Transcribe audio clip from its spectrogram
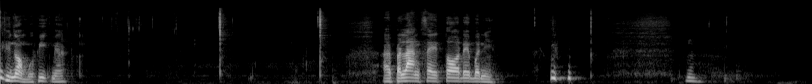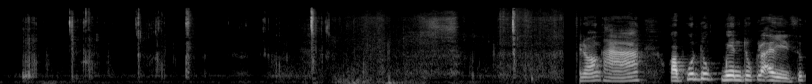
อืมพี่น้องมือพริกนะไอ้ปลาล่างใส่ต่อได้บ่นี่พี่น้องคะขอบคุณทุกเมนทุกไลค์ทุก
